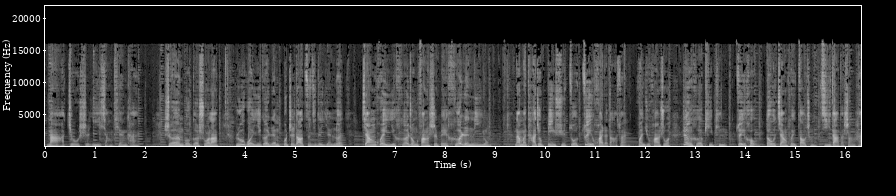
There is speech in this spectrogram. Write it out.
那就是异想天开。舍恩伯格说了：“如果一个人不知道自己的言论将会以何种方式被何人利用，那么他就必须做最坏的打算。换句话说，任何批评最后都将会造成极大的伤害。”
